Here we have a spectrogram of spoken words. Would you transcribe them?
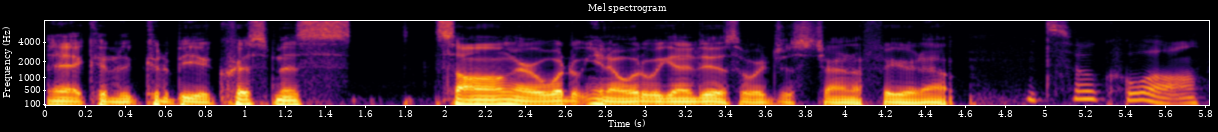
Yeah, could it, could it be a Christmas song or what? You know, what are we gonna do? So we're just trying to figure it out. It's so cool.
